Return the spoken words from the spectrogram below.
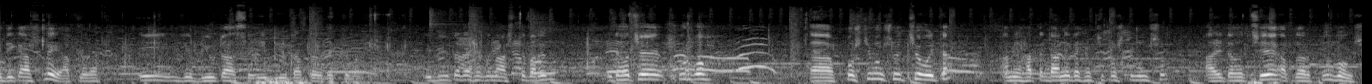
এদিকে আসলে আপনারা এই যে ভিউটা আছে, এই ভিউটা আপনারা দেখতে পারেন। এই ভিউটা দেখার জন্য আসতে পারেন। এটা হচ্ছে পূর্ব পশ্চিম অংশ হচ্ছে ওইটা। আমি হাতের ডানে দেখাচ্ছি পশ্চিম অংশ, আর এটা হচ্ছে আপনার পূর্ব অংশ।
